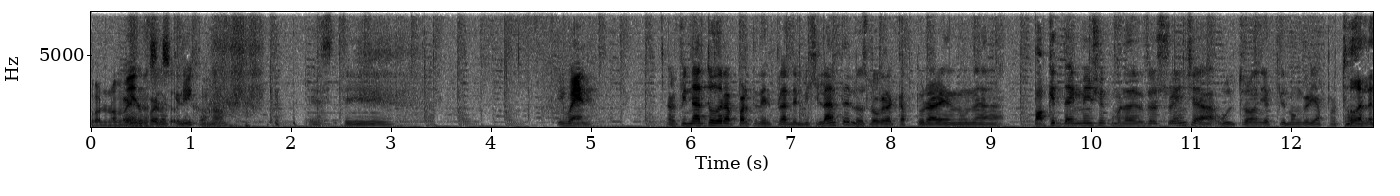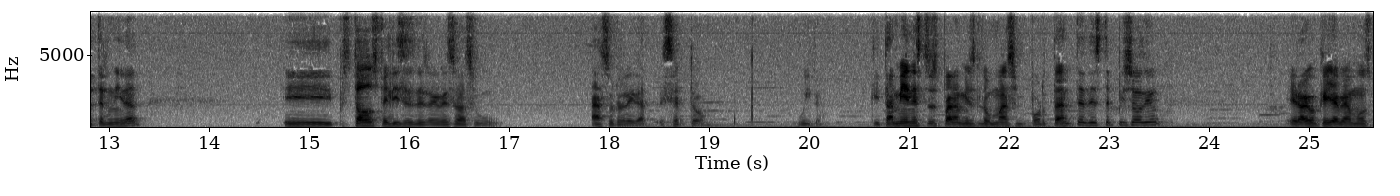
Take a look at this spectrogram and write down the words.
Por lo Eso menos fue lo eso que dijo. dijo, ¿no? este. Y bueno, al final todo era parte del plan del vigilante. Los logra capturar en una Pocket Dimension como la de Doctor Strange, a Ultron y a Killmonger ya por toda la eternidad. Y pues todos felices de regreso a su a su realidad, excepto Widow. Que también esto es para mí es lo más importante de este episodio. Era algo que ya habíamos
